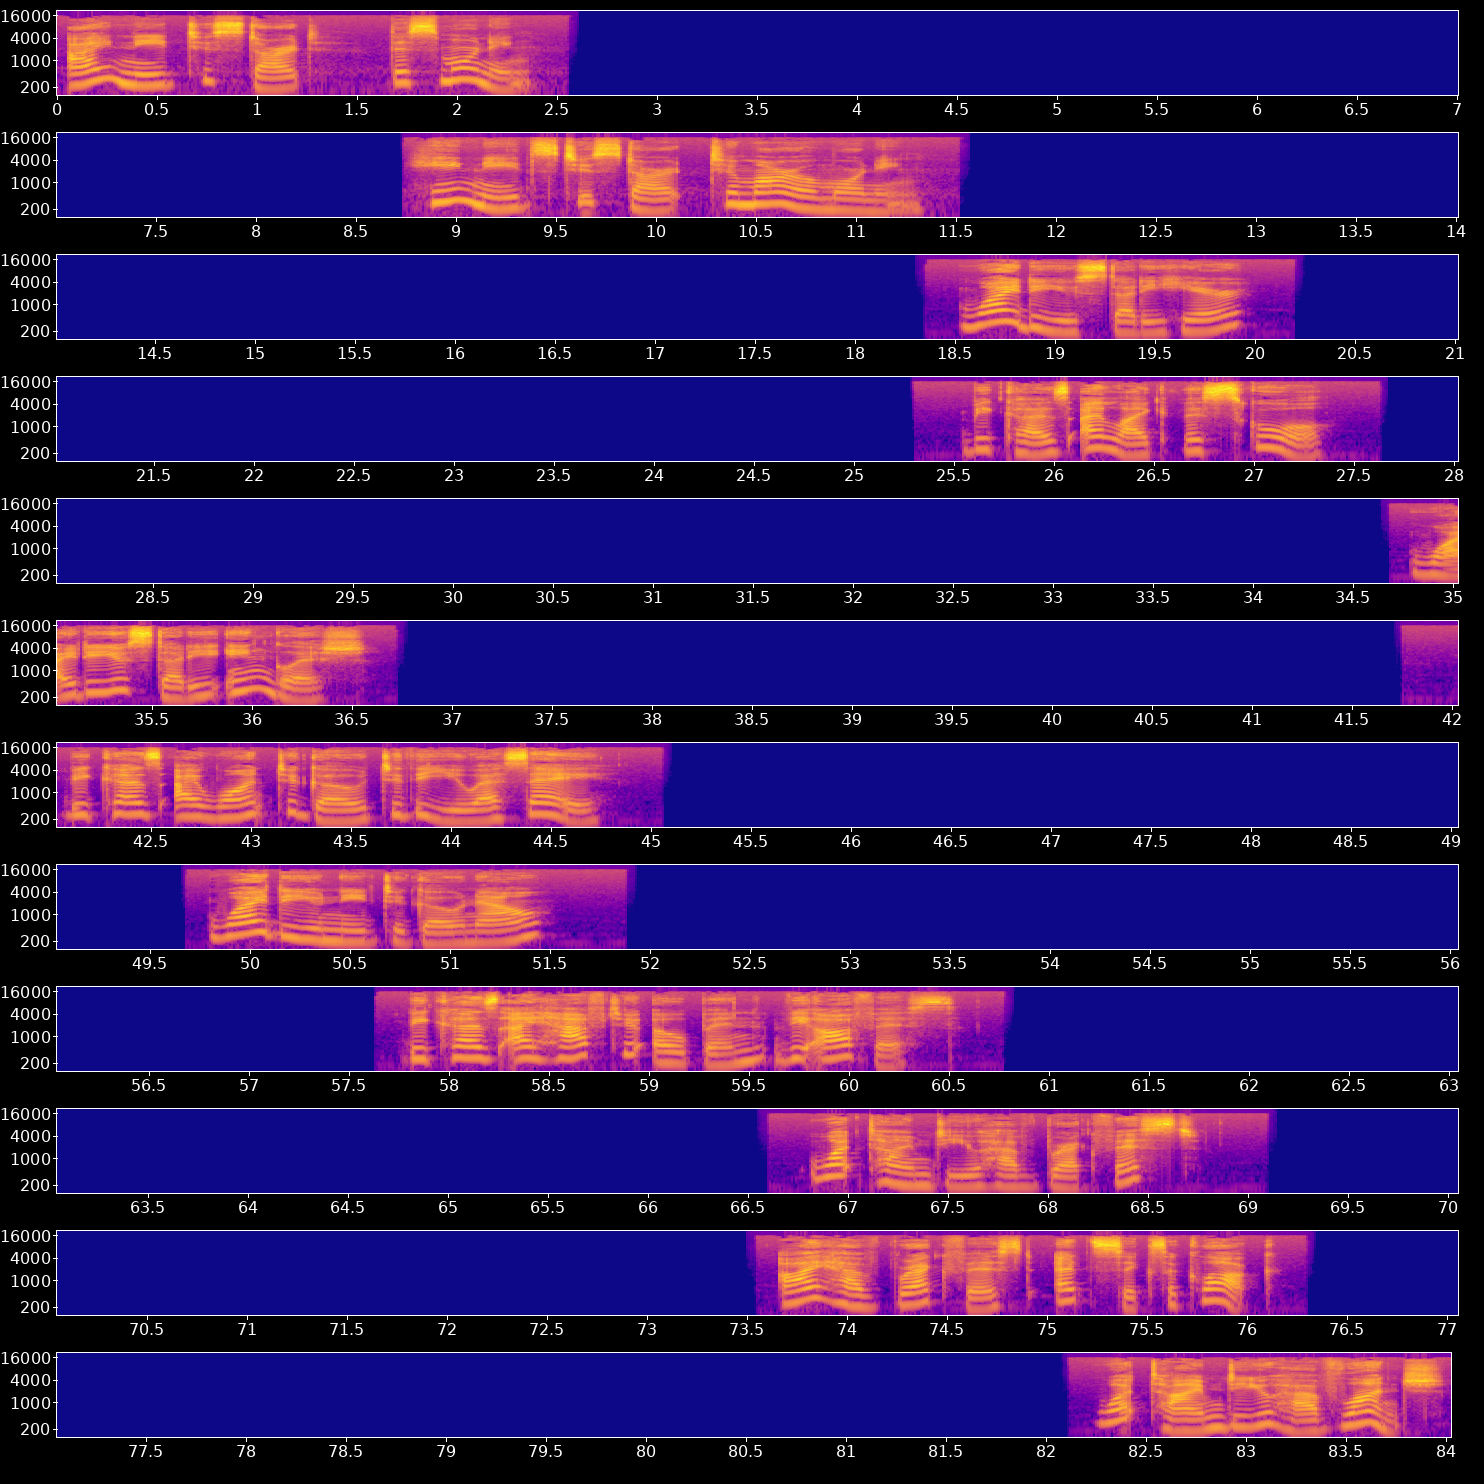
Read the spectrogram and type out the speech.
I need to start this morning. He needs to start tomorrow morning. Why do you study here? Because I like this school. Why do you study English? Because I want to go to the USA. Why do you need to go now? Because I have to open the office. What time do you have breakfast? I have breakfast at six o'clock. What time do you have lunch?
